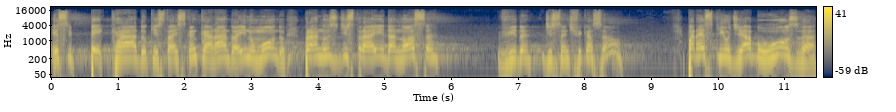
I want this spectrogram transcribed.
esse pecado que está escancarado aí no mundo para nos distrair da nossa vida de santificação. Parece que o diabo usa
